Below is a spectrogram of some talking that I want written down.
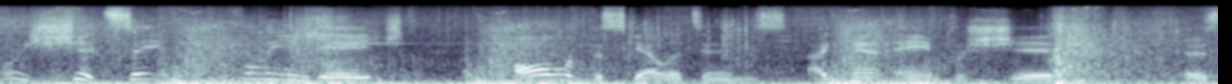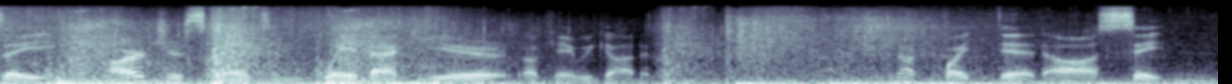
Holy shit, Satan fully engaged. All of the skeletons. I can't aim for shit. There's a archer skeleton way back here. Okay, we got it. Not quite dead. Aw, Satan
